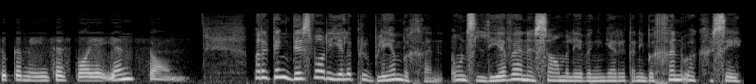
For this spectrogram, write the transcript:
soeke mense is baie eensaam Maar ek dink dis waar die hele probleem begin. Ons lewe in 'n samelewing en jy het dit aan die begin ook gesê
